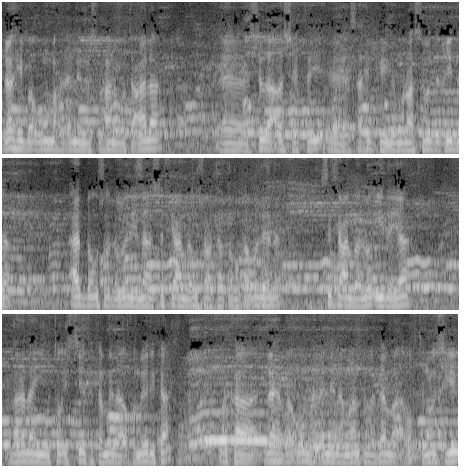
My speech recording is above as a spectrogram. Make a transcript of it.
ilaahay baa ugu mahad celinaynaa subxaanahu watacaala sidaa aad sheegtay saaxiibkayga munaasabadda ciidda aada baan u soo dhoweynaynaa si fiican bay u socotaa qabanqaabadeeda si fiican baa loo iidayaa. Magaaladan yuuto isteedka ka mid ah af amerika مركا إلهي بأمها أننا ما أنت ما دام وقت نوسيي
